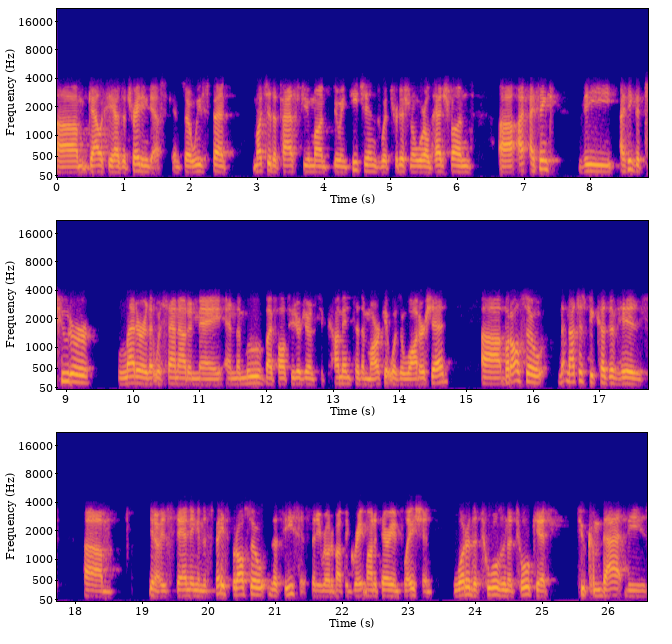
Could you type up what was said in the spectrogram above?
um, Galaxy has a trading desk. And so we've spent much of the past few months doing teach-ins with traditional world hedge funds. Uh, I, I, think the I think the Tudor letter that was sent out in May and the move by Paul Tudor Jones to come into the market was a watershed, uh, but also not just because of his um, you know his standing in the space, but also the thesis that he wrote about the great monetary inflation. What are the tools in the toolkit to combat these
